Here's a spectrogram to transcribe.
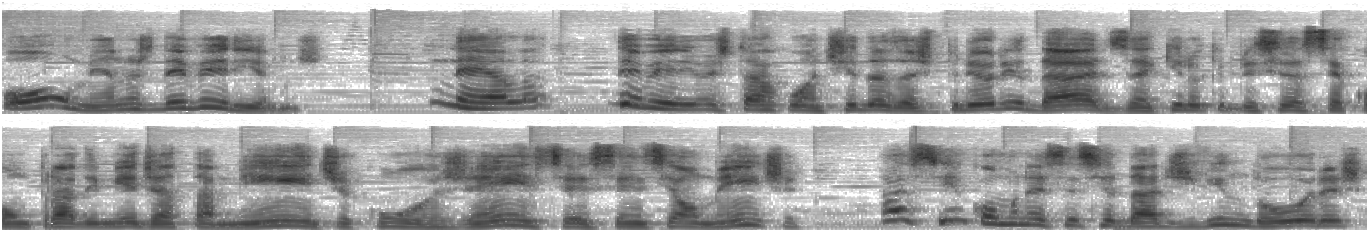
Ou ao menos deveríamos. Nela deveriam estar contidas as prioridades, aquilo que precisa ser comprado imediatamente, com urgência, essencialmente, assim como necessidades vindouras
